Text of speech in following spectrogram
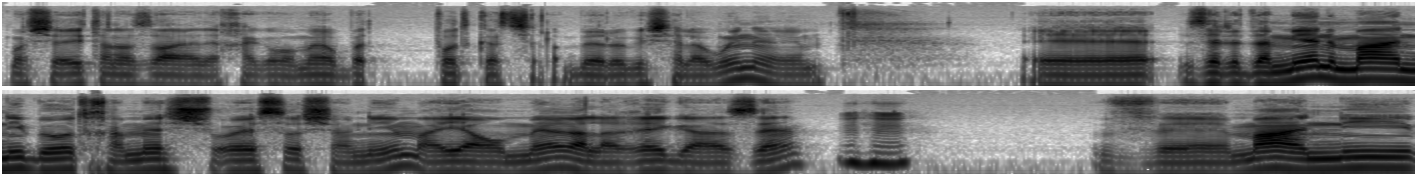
כמו שאיתן עזריה, דרך אגב, אומר בפודקאסט של הביולוגיה של הווינרים, אה, זה לדמיין מה אני בעוד חמש או עשר שנים היה אומר על הרגע הזה, מהמם. ומה אני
